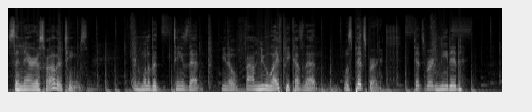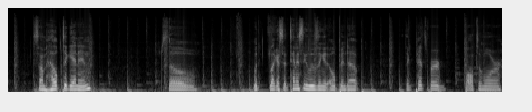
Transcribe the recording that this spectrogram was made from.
scenarios for other teams. And one of the teams that, you know, found new life because of that was Pittsburgh. Pittsburgh needed some help to get in. So, with, like I said, Tennessee losing, it opened up. I think Pittsburgh, Baltimore,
